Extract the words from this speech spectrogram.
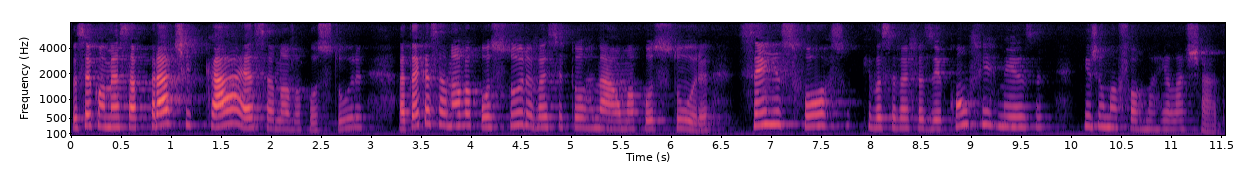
você começa a praticar essa nova postura, até que essa nova postura vai se tornar uma postura sem esforço, que você vai fazer com firmeza e de uma forma relaxada.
